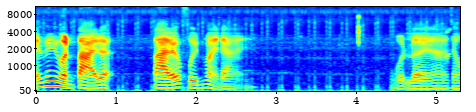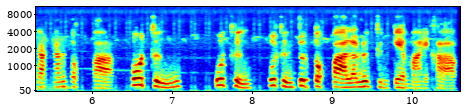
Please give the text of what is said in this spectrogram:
เอ้ยไม่มีวันตายด้วย ตายแล้วก็ฟื้นใหม่ได้ หมดเลยนะฮะจังหจาวะกนั้นนี้ตกปลาพูดถึงพูดถึงพูดถึงจุดตกปลาแล้วนึกถึงเกมไมค์ครับ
